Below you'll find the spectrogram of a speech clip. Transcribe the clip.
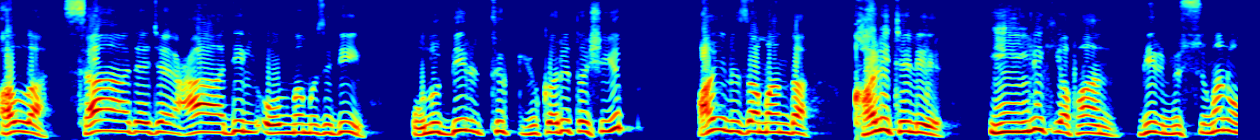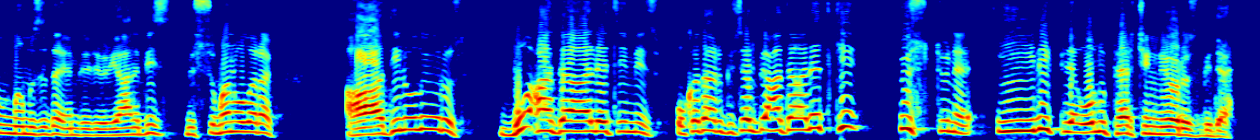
Allah sadece adil olmamızı değil onu bir tık yukarı taşıyıp aynı zamanda kaliteli iyilik yapan bir Müslüman olmamızı da emrediyor. Yani biz Müslüman olarak adil oluyoruz. Bu adaletimiz o kadar güzel bir adalet ki üstüne iyilikle onu perçinliyoruz bir de.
